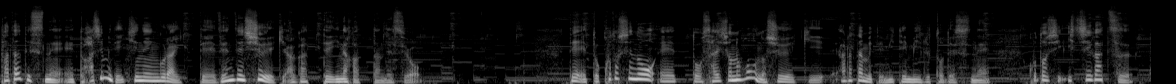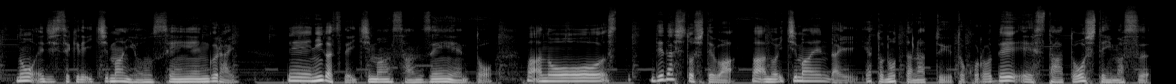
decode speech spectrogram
ただですね、えっと、初めて1年ぐらいって全然収益上がっていなかったんですよ。で、えっと、今年の、えっと、最初の方の収益、改めて見てみるとですね、今年1月の実績で1万4000円ぐらい、で、2月で1万3000円と、まあ、あの出だしとしては、まあ、あの1万円台やっと乗ったなというところで、スタートをしています。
